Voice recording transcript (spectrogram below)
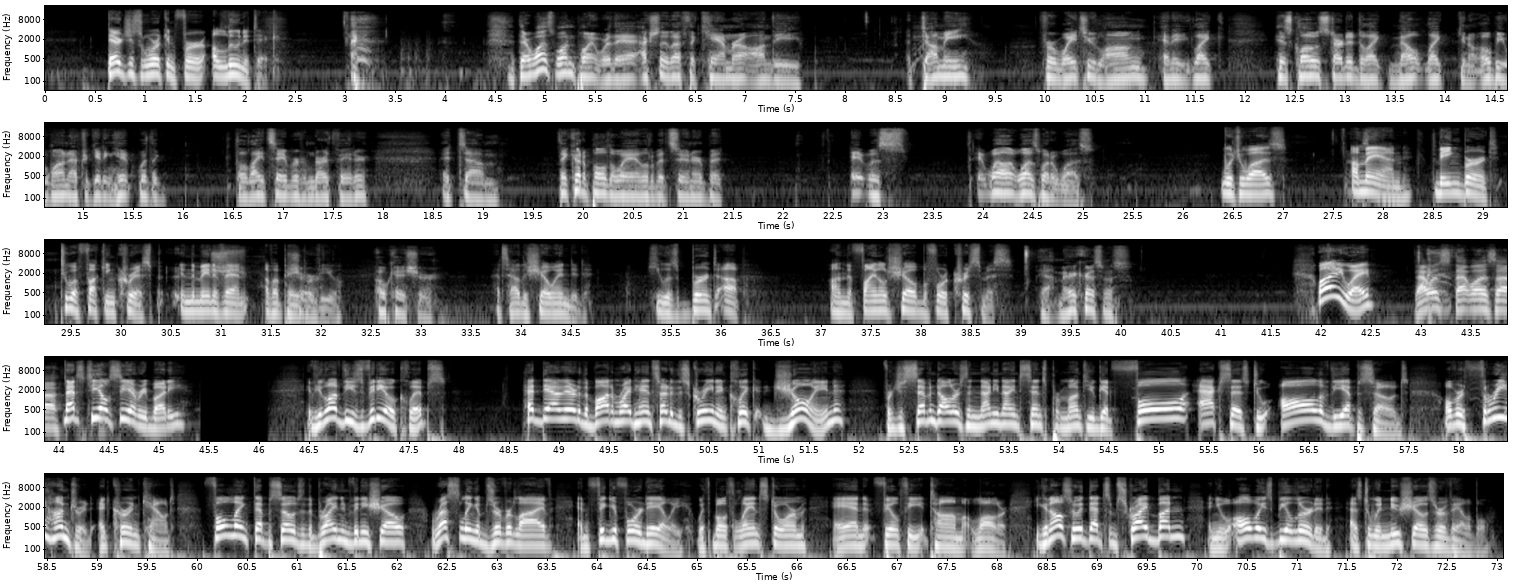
They're just working for a lunatic. There was one point where they actually left the camera on the dummy for way too long, and he like his clothes started to like melt, like you know Obi Wan after getting hit with a the lightsaber from Darth Vader. It um, they could have pulled away a little bit sooner, but it was, it, well, it was what it was. Which was a man being burnt to a fucking crisp in the main event of a pay per view. Okay, sure. That's how the show ended. He was burnt up on the final show before Christmas. Yeah, Merry Christmas. Well, anyway, That was that was uh that's TLC, everybody. If you love these video clips, head down there to the bottom right hand side of the screen and click join. For just $7.99 per month, you get full access to all of the episodes, over 300 at current count, full length episodes of The Bryan and Vinny Show, Wrestling Observer Live, and Figure 4 Daily with both Lance Storm and Filthy Tom Lawler. You can also hit that subscribe button, and you'll always be alerted as to when new shows are available.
